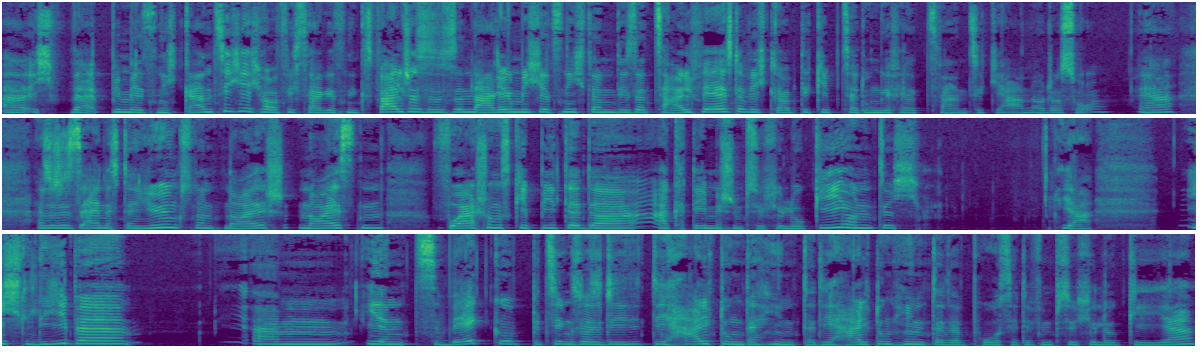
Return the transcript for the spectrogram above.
äh, ich bin mir jetzt nicht ganz sicher. Ich hoffe, ich sage jetzt nichts Falsches. Also nagel mich jetzt nicht an dieser Zahl fest, aber ich glaube, die gibt es seit ungefähr 20 Jahren oder so. Ja, also das ist eines der jüngsten und neuesten Forschungsgebiete der akademischen Psychologie und ich, ja, ich liebe ähm, ihren Zweck beziehungsweise die, die Haltung dahinter, die Haltung hinter der positiven Psychologie, ja.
